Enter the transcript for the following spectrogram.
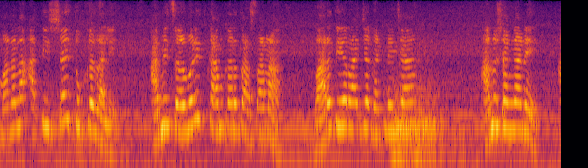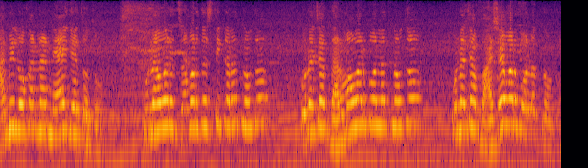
मनाला अतिशय दुःख झाले. आम्ही चळवळीत काम करत असताना भारतीय राज्य घटनेच्या अनुषंगाने आम्ही लोकांना न्याय देत होतो. कुणावर जबरदस्ती करत नव्हतो कुणाच्या धर्मावर बोलत नव्हतो कुणाच्या भाषेवर बोलत नव्हतो.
